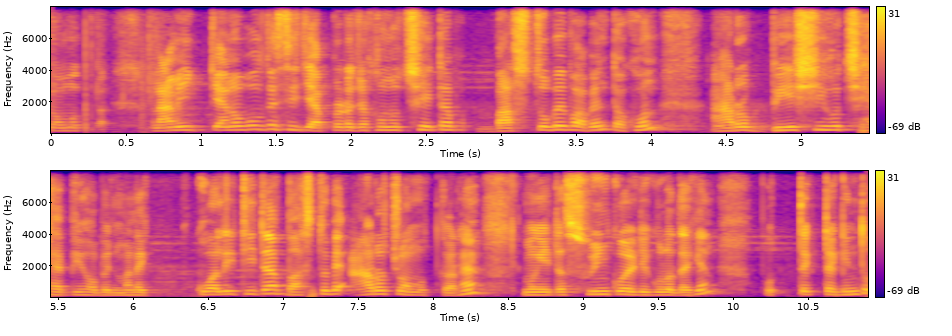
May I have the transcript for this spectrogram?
চমৎকার। মানে আমি কেন বলতেছি যে আপনারা যখন হচ্ছে এটা বাস্তবে পাবেন, তখন আরও বেশি হচ্ছে হ্যাপি হবেন। মানে কোয়ালিটিটা বাস্তবে আরও চমৎকার হ্যাঁ? এবং এটা সুইং কোয়ালিটিগুলো দেখেন, প্রত্যেকটা কিন্তু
